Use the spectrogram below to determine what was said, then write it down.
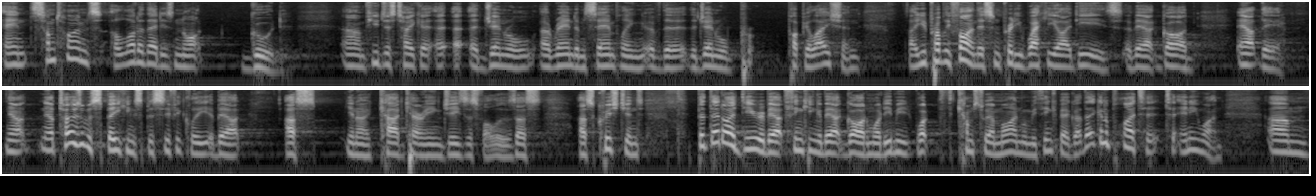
And sometimes a lot of that is not good. Um, if you just take a, a, a, general, a random sampling of the, the general pr- population, uh, you'd probably find there's some pretty wacky ideas about God out there. Now, now Tozer was speaking specifically about us, you know, card carrying Jesus followers, us, us Christians. But that idea about thinking about God and what, what comes to our mind when we think about God, that can apply to, to anyone. Um,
